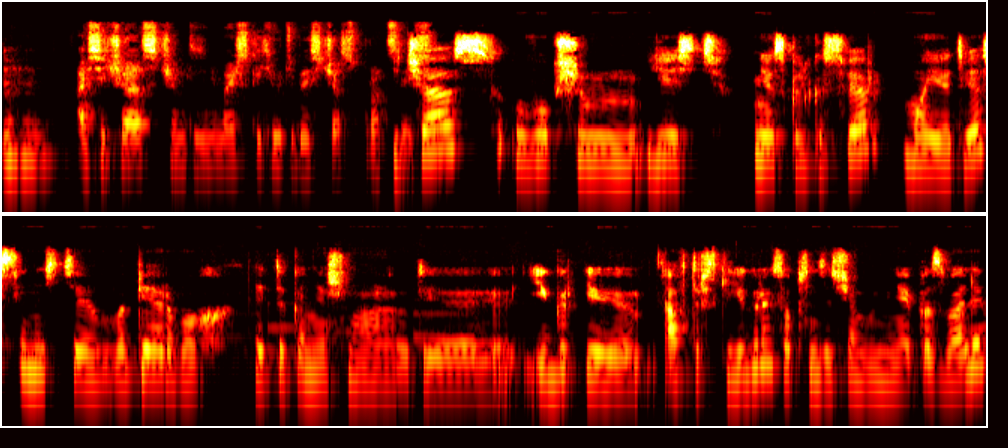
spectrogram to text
Угу. А сейчас чем ты занимаешься? Какие у тебя сейчас процессы? Сейчас, в общем, есть несколько сфер моей ответственности. Во-первых, это, конечно, это игр, и авторские игры, собственно, зачем вы меня и позвали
